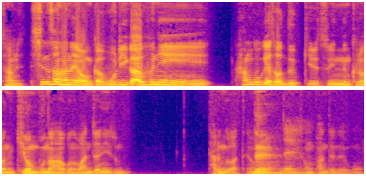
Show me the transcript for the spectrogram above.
참 신선하네요. 그러니까 우리가 흔히 한국에서 느낄 수 있는 그런 기업 문화하고는 완전히 좀 다른 것 같아요. 네. 네. 정반대되고.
